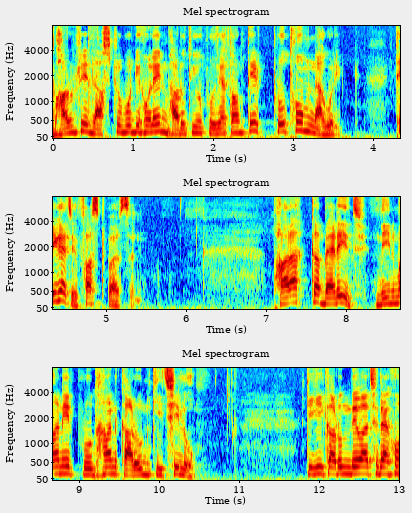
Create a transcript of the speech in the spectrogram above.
ভারতের রাষ্ট্রপতি হলেন ভারতীয় প্রজাতন্ত্রের প্রথম নাগরিক। ঠিক আছে ফার্স্ট পার্সন ফারাক্কা ব্যারেজ নির্মাণের প্রধান কারণ কি ছিল? কী কী কারণ দেওয়া আছে দেখো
